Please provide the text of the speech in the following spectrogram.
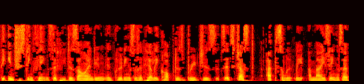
the interesting things that he designed, in, including, as I said, helicopters, bridges. It's, it's just absolutely amazing. So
